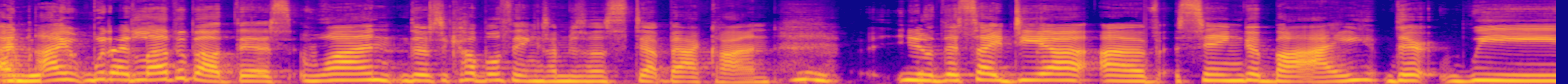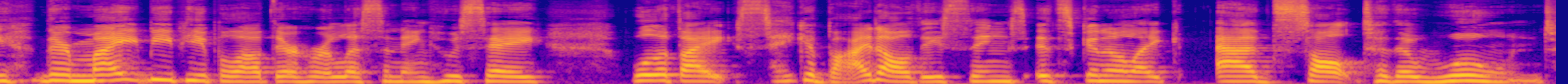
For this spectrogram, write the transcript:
And I what I love about this, one, there's a couple of things I'm just going to step back on. Mm. You know, this idea of saying goodbye. There we there might be people out there who are listening who say, well, if I say goodbye to all these things, it's going to like add salt to the wound,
